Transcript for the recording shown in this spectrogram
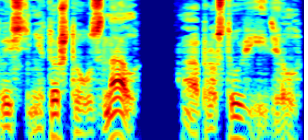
То есть не то, что узнал, а просто увидел.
